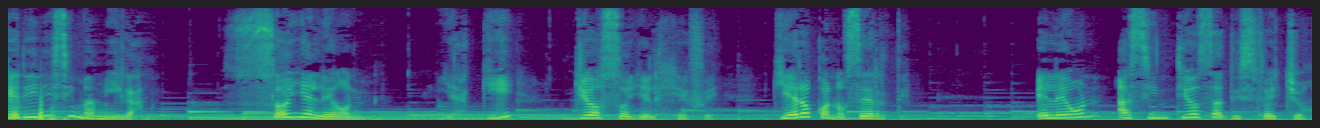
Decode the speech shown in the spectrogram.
Queridísima amiga, soy el león y aquí yo soy el jefe. Quiero conocerte. El león asintió satisfecho.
